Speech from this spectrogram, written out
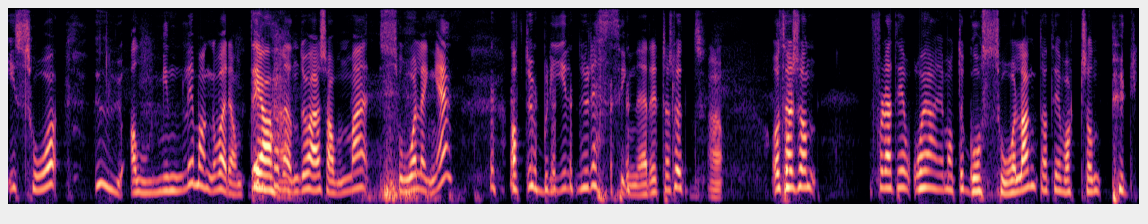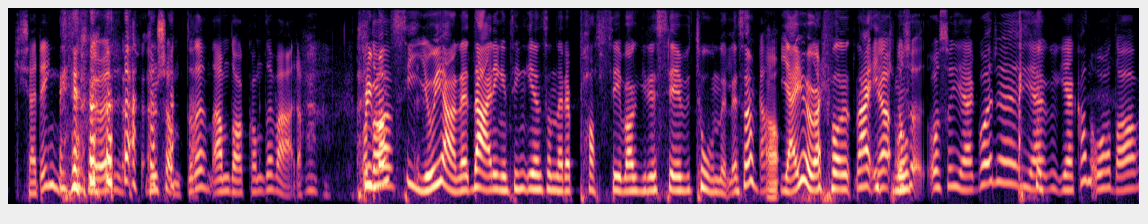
i så ualminnelig mange varianter Ja. til den du er sammen med så lenge, at du blir Du resignerer til slutt. Ja. Og så er det sånn for at jeg, å ja, jeg måtte gå så langt at jeg ble sånn purkkjerring før du skjønte det. Nei, men da kan det være. For Fordi da- man sier jo gjerne 'det er ingenting' i en sånn passiv-aggressiv tone, liksom. Ja. Jeg gjør i hvert fall Nei, ikke ja, og noe. så- og så jeg går eh, Jeg, jeg kan òg da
